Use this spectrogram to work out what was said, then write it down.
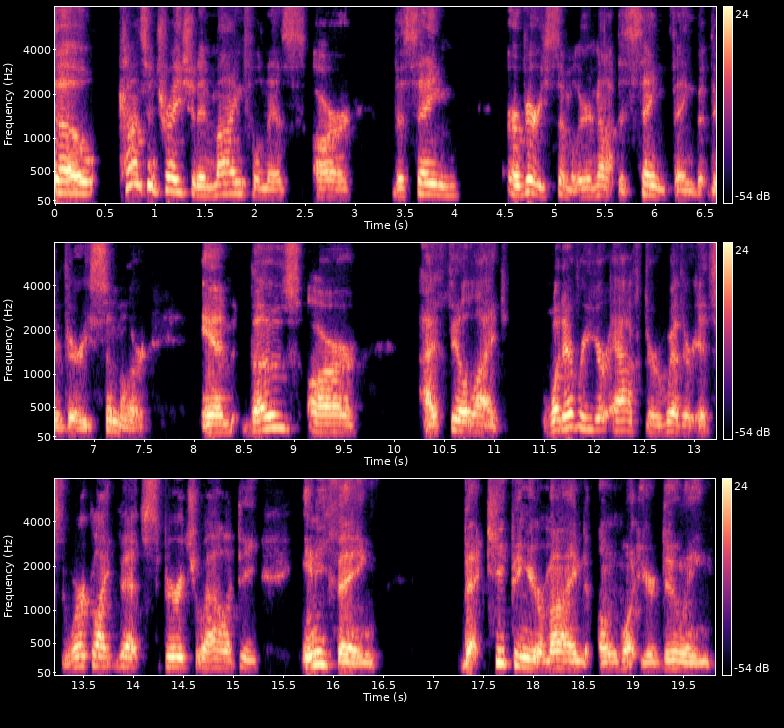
So concentration and mindfulness are the same are very similar not the same thing but they're very similar. And those are i feel like whatever you're after whether it's work like that spirituality anything that keeping your mind on what you're doing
